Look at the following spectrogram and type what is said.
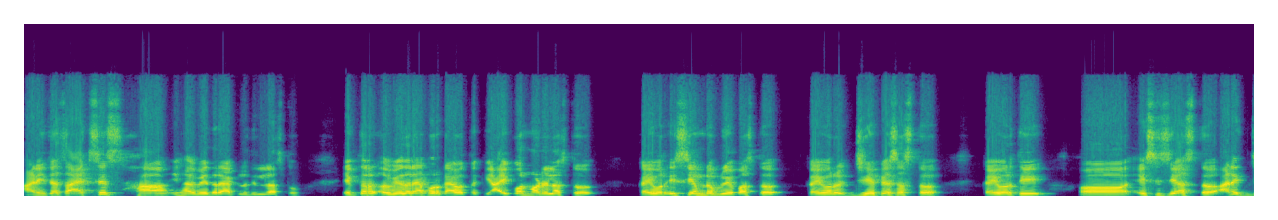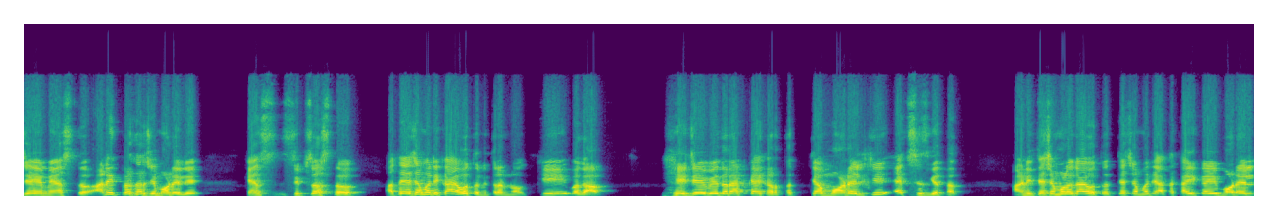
आणि त्याचा ऍक्सेस हा ह्या वेदर ऍपला दिलेला असतो. एकतर वेदर ऍपवर काय होतं की आयकॉन मॉडेल असतं काहीवर एसीएमडब्ल्यू एफ असतं काहीवर जीएफएस असतं काहीवरती एसीसी असतं अनेक जे एम ए असतं अनेक प्रकारचे मॉडेल आहे कॅन्सिप्स असतं. आता याच्यामध्ये काय होतं मित्रांनो की बघा हे जे वेदर ऍप काय करतात त्या मॉडेलची ऍक्सेस घेतात. आणि त्याच्यामुळे काय होतं त्याच्यामध्ये आता काही काही मॉडेल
